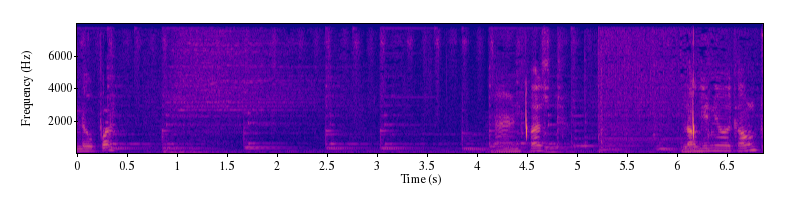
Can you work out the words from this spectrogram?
and open and first log in your account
